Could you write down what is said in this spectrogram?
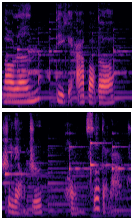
老人递给阿宝的是两支。红色的蜡烛。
